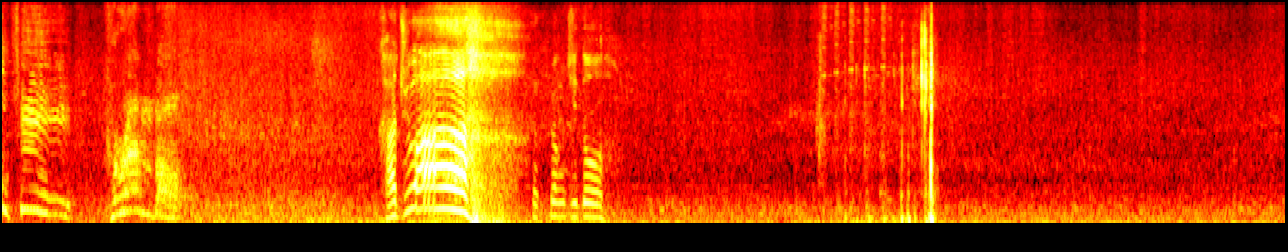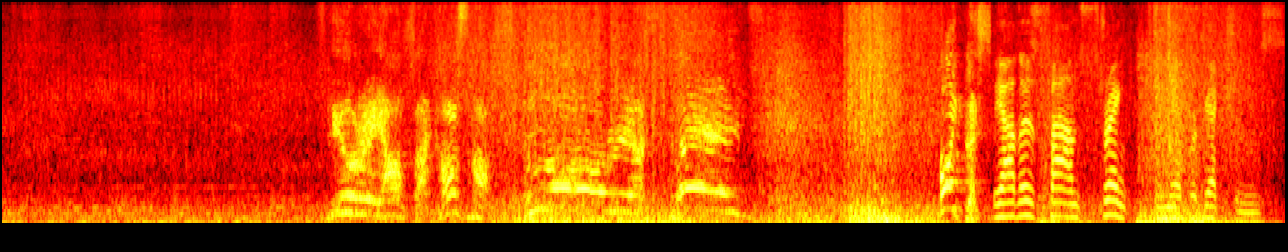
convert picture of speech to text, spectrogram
beauty crumble! 가주아 흑병지도 Fury of the cosmos! Glorious flames! Pointless! The others found strength in their projections.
